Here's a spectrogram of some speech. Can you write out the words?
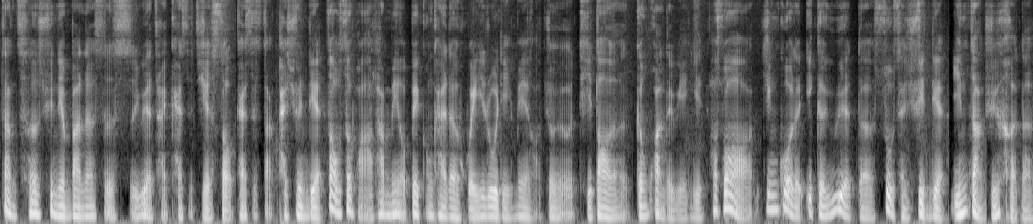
战车训练班呢，是十月才开始接受，开始展开训练。赵世华他没有被公开的回忆录里面啊，就有提到了更换的原因。他说啊，经过了一个月的速成训练，营长徐恒呢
